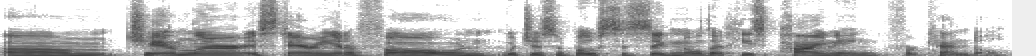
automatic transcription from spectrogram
Um, Chandler is staring at a phone, which is supposed to signal that he's pining for Kendall.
